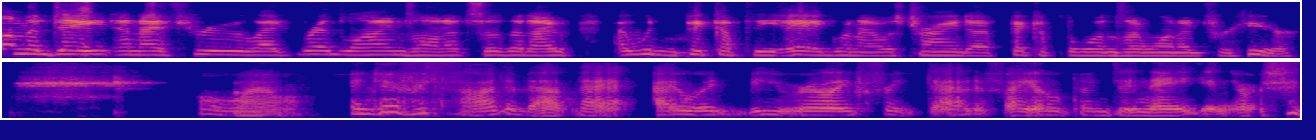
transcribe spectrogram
on the date and I threw like red lines on it so that I, I wouldn't pick up the egg when I was trying to pick up the ones I wanted for here. oh, wow. I never thought about that. I would be really freaked out if I opened an egg and there was a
